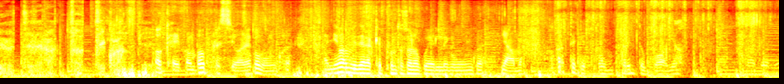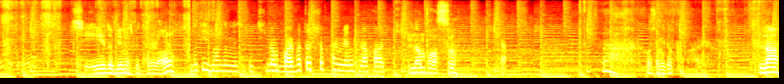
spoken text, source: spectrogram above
Ucciderò tutti quanti. Ok, fa un po' pressione comunque. Andiamo a vedere a che punto sono quelle comunque. Andiamo. A parte che fa un freddo boia. Sì, dobbiamo aspettare loro. Ma ti mandano le spuccine. Non puoi photoshopparmi anche la faccia. Non posso. No. Ah, cosa mi tocca fare? Là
